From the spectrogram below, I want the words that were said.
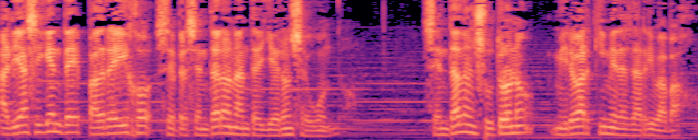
al día siguiente, padre e hijo se presentaron ante Hierón II. Sentado en su trono, miró a Arquímedes de arriba abajo.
